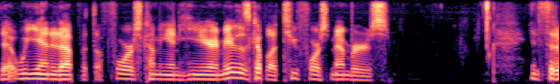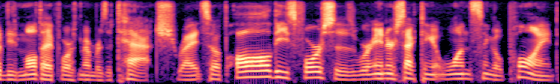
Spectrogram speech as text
that we ended up with the force coming in here, and maybe there's a couple of two force members instead of these multi-force members attached, right? So if all these forces were intersecting at one single point,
